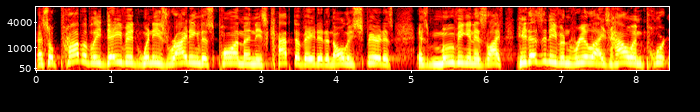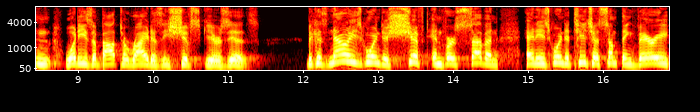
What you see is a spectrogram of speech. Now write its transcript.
And so, probably David, when he's writing this poem and he's captivated and the Holy Spirit is, is moving in his life, he doesn't even realize how important what he's about to write as he shifts gears is. Because now he's going to shift in verse 7 and he's going to teach us something very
